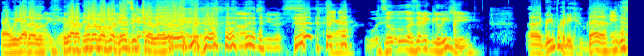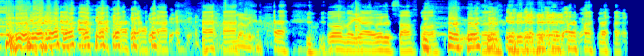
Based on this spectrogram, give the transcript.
And we gotta Oh we gotta put them up against each other. Oh, Jesus. Yeah. So was that make Luigi? Uh, Green Party. Duh. Love it. oh my god, what a softball.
